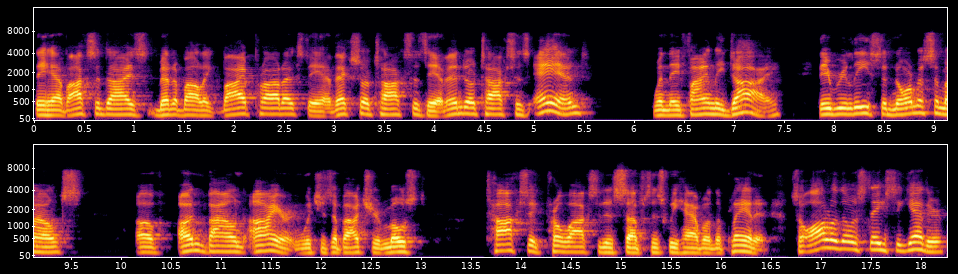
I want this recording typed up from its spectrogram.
They have oxidized metabolic byproducts, they have exotoxins, they have endotoxins, and when they finally die, they release enormous amounts of unbound iron, which is about your most toxic pro-oxidative substance we have on the planet. So all of those things together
